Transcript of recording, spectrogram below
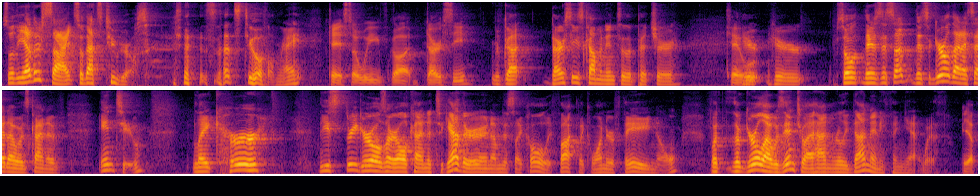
So the other side, so that's two girls. so that's two of them, right? Okay, so we've got Darcy. We've got Darcy's coming into the picture Okay, here. here. So there's this uh, this girl that I said I was kind of into, like her. These three girls are all kind of together, and I'm just like, holy fuck! Like, I wonder if they know. But the girl I was into, I hadn't really done anything yet with. yep.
